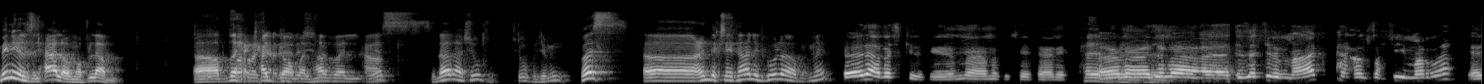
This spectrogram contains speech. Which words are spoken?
Minions لحالهم أفلام. آه، الضحك حقهم؟ الهبل. yes. لا لا شوفوا شوفوا جميل. بس آه عندك شيء ثاني تقوله يا أبو حميد؟ آه، لا بس كذا ما ما في شيء ثاني. حلو أنا زي. ما إذا أتفق معك أنصح فيه مرة. يعني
